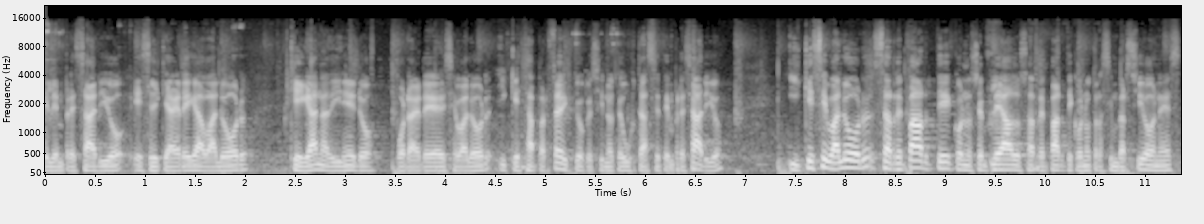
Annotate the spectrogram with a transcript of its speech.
que el empresario es el que agrega valor, que gana dinero por agregar ese valor y que está perfecto, que si no te gusta, hacete empresario. Y que ese valor se reparte con los empleados, se reparte con otras inversiones,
